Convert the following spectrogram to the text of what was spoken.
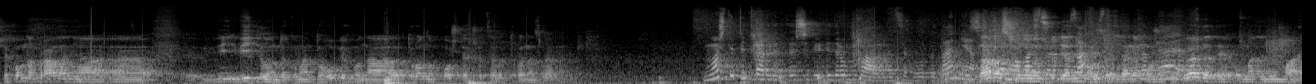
шляхом направлення е, ві- відділом документообігу на електронну пошту, якщо це електронне звернення. Ви можете підтвердити, що ви відреагували на це клопотання? Зараз, шановний суд, я не можу, я не можу підтвердити, у мене немає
